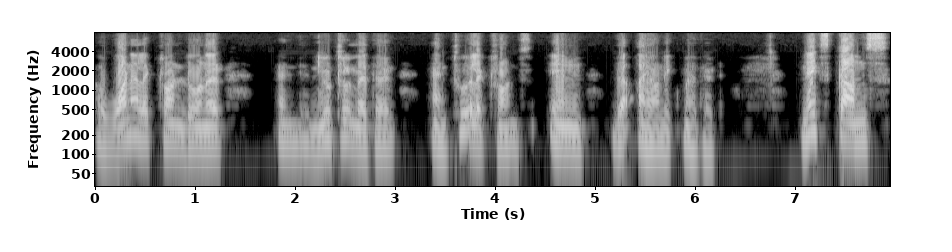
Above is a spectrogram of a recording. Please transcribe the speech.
a 1 electron donor in the neutral method and 2 electrons in the ionic method. Next comes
